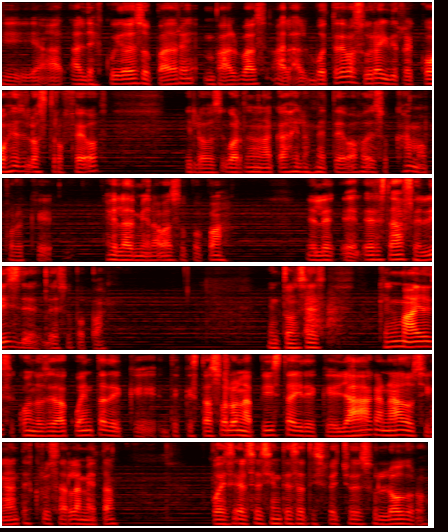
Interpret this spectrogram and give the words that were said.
Y al descuido de su padre va al, bote de basura y recoge los trofeos y los guarda en una caja y los mete debajo de su cama porque él admiraba a su papá. Él, estaba feliz de, su papá. Entonces, Ken Miles, cuando se da cuenta de que, está solo en la pista y de que ya ha ganado sin antes cruzar la meta, pues él se siente satisfecho de su logro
